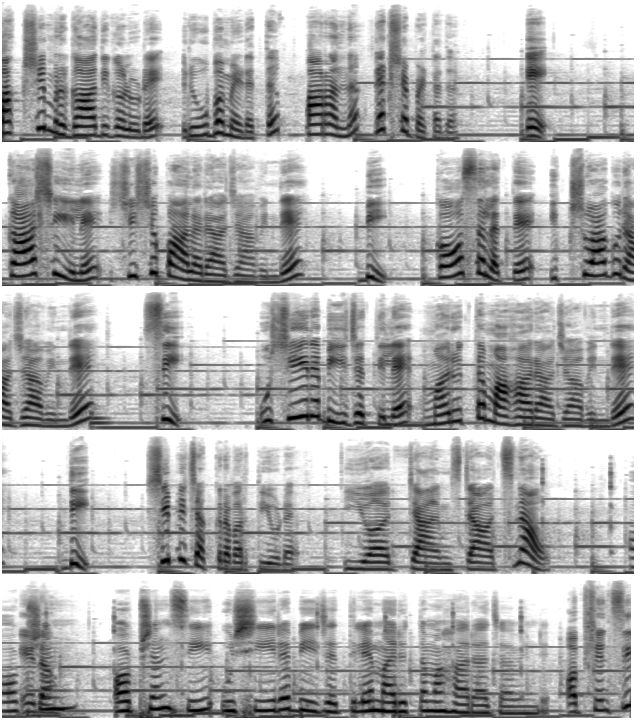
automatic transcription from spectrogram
പക്ഷിമൃഗാദികളുടെ രൂപമെടുത്ത് പറന്ന് രക്ഷപ്പെട്ടത്? എ കാശിയിലെ ശിശുപാല രാജാവിന്റെ. ബി കോസലത്തെ ഇക്ഷ്വാകു രാജാവിന്റെ. സി ഉശീരബീജത്തിലെ മരുത്ത മഹാരാജാവിന്റെ. ഡി ശിപി ചക്രവർത്തിയുടെ. Your time starts now option option C ഉഷീര ബീജത്തിലെ മരുത്ത മഹാരാജാവിന്റെ ഓപ്ഷൻ സി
